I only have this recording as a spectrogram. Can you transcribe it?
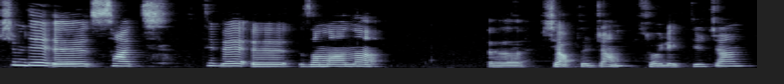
Şimdi e, saati ve e, zamanı e, şey yaptıracağım, söylettireceğim.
